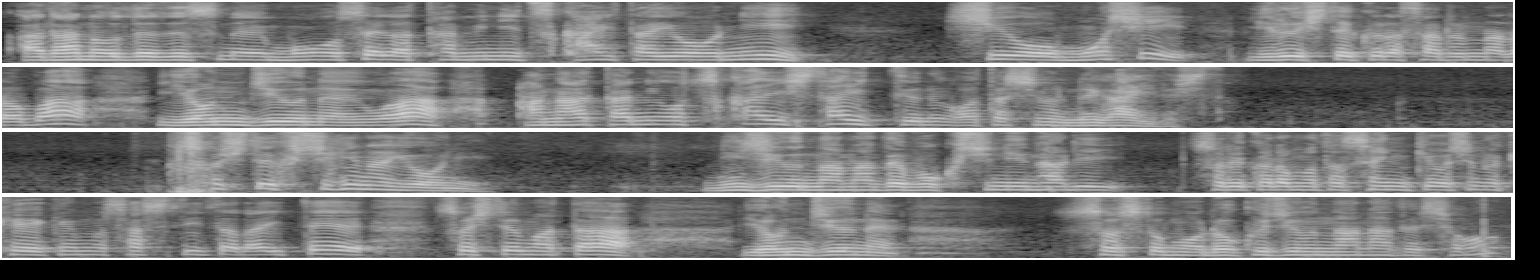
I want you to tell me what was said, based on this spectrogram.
荒野でですねモーセが民に仕えたように主をもし許してくださるならば40年はあなたにお仕えしたいっていうのが私の願いでした。そして不思議なように27で牧師になりそれからまた宣教師の経験もさせていただいてそしてまた40年そうするともう67でしょ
